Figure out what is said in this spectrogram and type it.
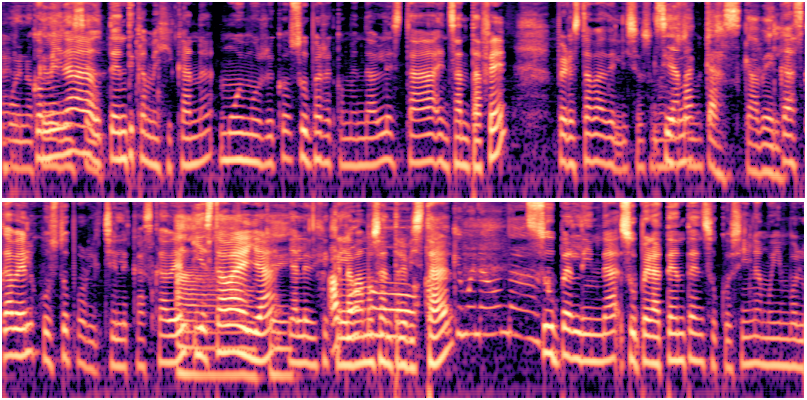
No, bueno, qué Comida auténtica mexicana, muy, muy rico, súper recomendable. Está en Santa Fe, pero estaba delicioso. Se llama mucho. cascabel. Cascabel, justo por el chile cascabel. y Ah, estaba ella, ok. ya le dije ¿A que la vamos a entrevistar. Ah, qué buena onda. Súper linda, súper atenta en su cocina, muy involucrada.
